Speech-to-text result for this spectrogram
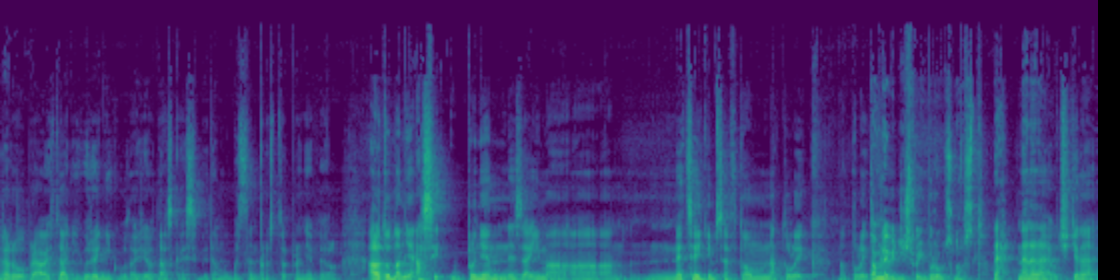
řadou právě státních úředníků, takže je otázka, jestli by tam vůbec ten prostor pro ně byl. Ale to mě asi úplně nezajímá a, a necítím se v tom natolik, natolik. Tam nevidíš svoji budoucnost. Ne, ne, ne, ne určitě ne.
